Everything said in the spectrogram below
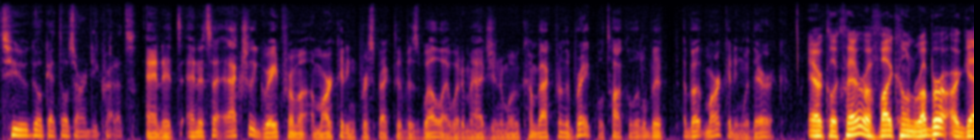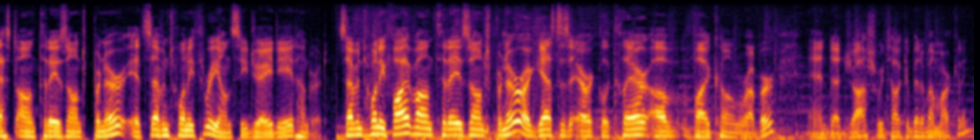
to go get those R&D credits. And it's and it's actually great from a, marketing perspective as well, I would imagine. And when we come back from the break, we'll talk a little bit about marketing with Eric. Eric Leclair of Vicone Rubber, our guest on today's Entrepreneur. It's 723 on CJAD 800. 725 on today's Entrepreneur. Our guest is Eric Leclair of Vicone Rubber. And uh, Josh, we talk a bit about marketing?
